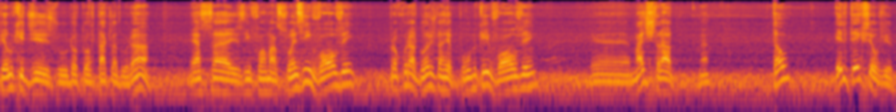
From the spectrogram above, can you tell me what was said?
pelo que diz o doutor Tacla Duran, essas informações envolvem procuradores da República, envolvem é, magistrado. Né? Então, ele tem que ser ouvido.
